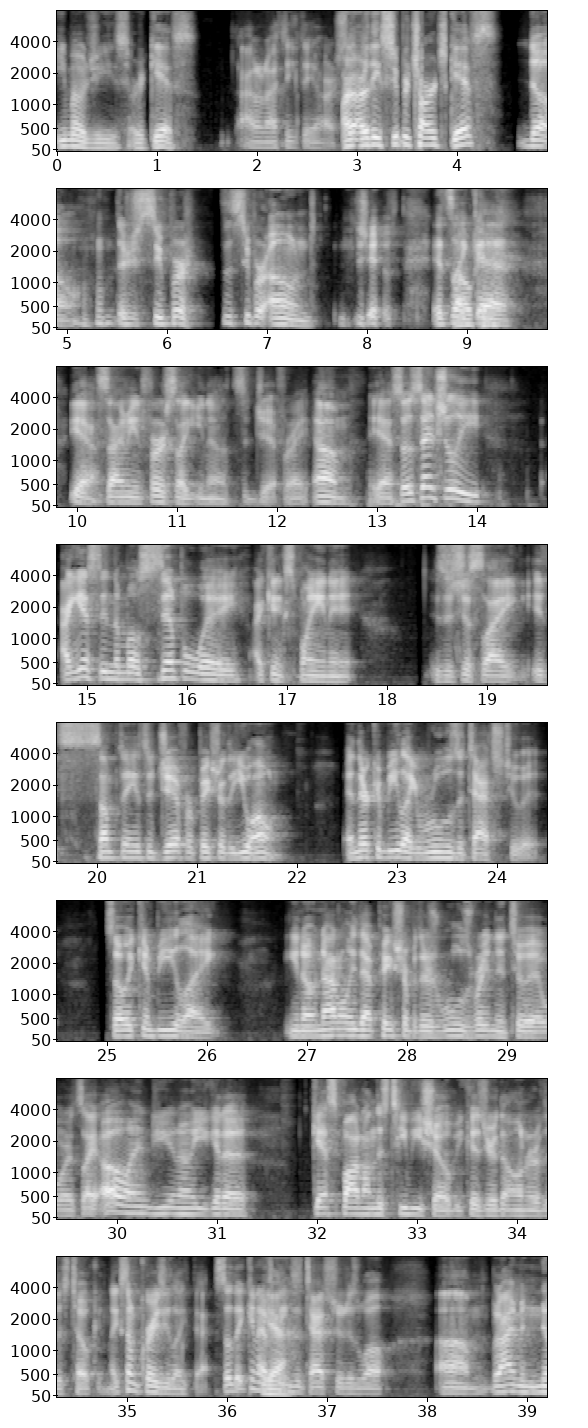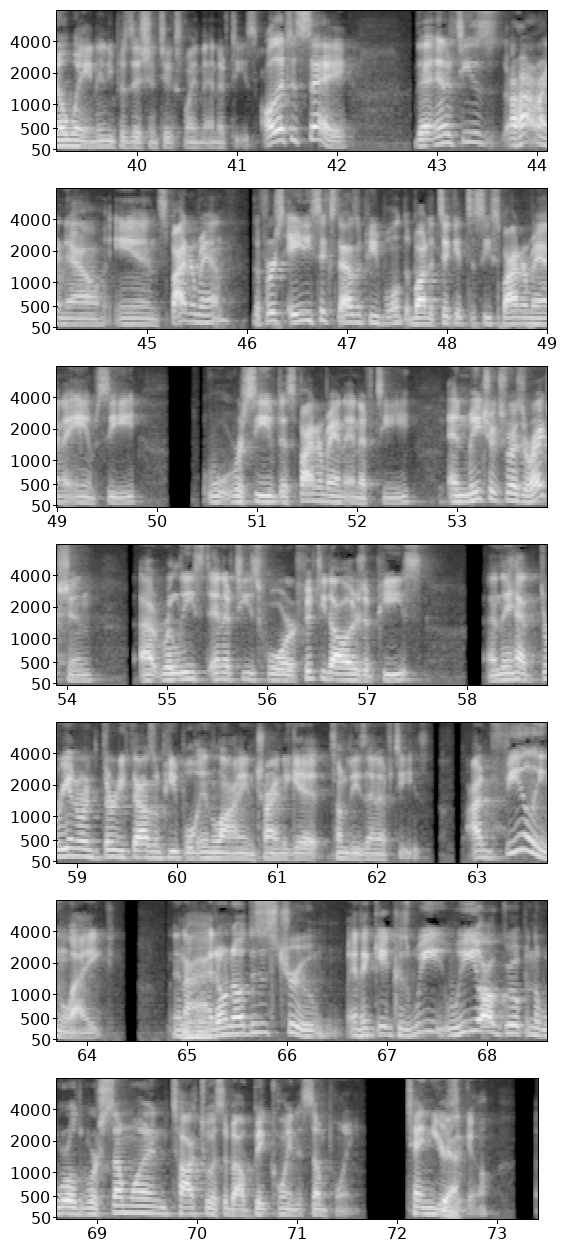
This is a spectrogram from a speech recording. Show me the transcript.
emojis or gifs. I don't know. I think they are. Are, are they supercharged gifs? No, they're just super super owned GIFs. It's like Okay. uh yeah, so I mean first like, you know, it's a GIF, right? Um yeah, so essentially I guess in the most simple way I can explain it is it's just like it's something it's a GIF or picture that you own. And there could be like rules attached to it. So it can be like you know, not only that picture, but there's rules written into it where it's like, oh, and you know, you get a guest spot on this TV show because you're the owner of this token, like some crazy like that. So they can have Yeah. things attached to it as well. Um, but I'm in no way in any position to explain the NFTs. All that to say that NFTs are hot right now, and Spider Man, the first 86,000 people that bought a ticket to see Spider Man at AMC received a Spider Man NFT, and Matrix Resurrection uh, released NFTs for $50 a piece, and they had 330,000 people in line trying to get some of these NFTs. I'm feeling like, and I, mm-hmm. I don't know if this is true, and again, because we we all grew up in the world where someone talked to us about Bitcoin at some point, ten years Yeah. ago.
